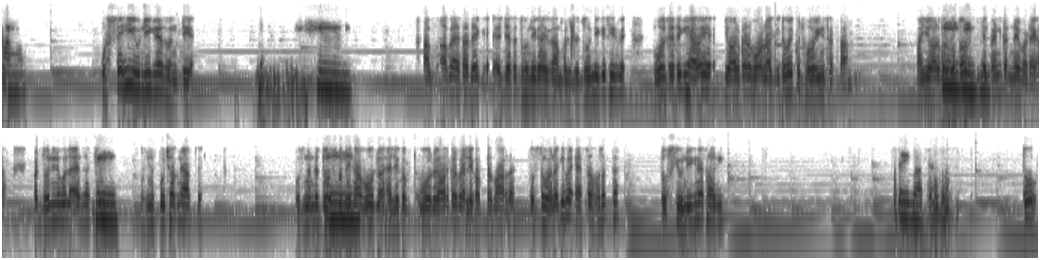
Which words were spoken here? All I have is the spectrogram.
हाँ। उससे ही यूनिकनेस बनती है। अब अब ऐसा देख जैसे धोनी का एग्जांपल धोनी किसी में बोलते थे कि हाँ भाई यॉर्कर बॉल आ गई तो भाई कुछ हो ही नहीं सकता। भाई यॉर्कर को तो हम्म, हम्म, डिपेंड करना ही पड़ेगा। पर धोनी ने बोला ऐसा क्यों? हम्म, उसने पूछा अपने आप से। उसने अपने दोस्त को हम्म। देखा वो हेलीकॉप्टर वो यॉर्कर पे हेलीकॉप्टर मार रहा है। तो उसने बोला कि भाई ऐसा हो सकता है? तो उसकी यूनिकनेस आ गई। सही बात है। तो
